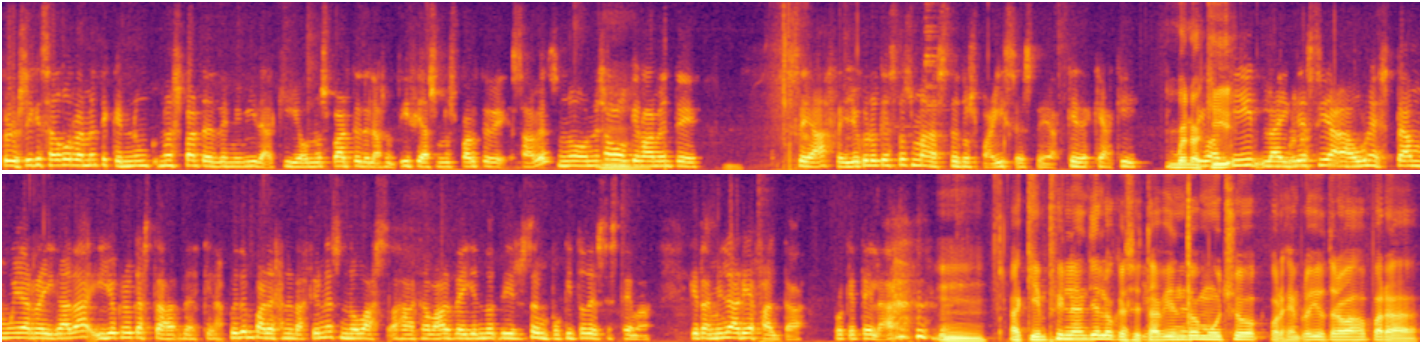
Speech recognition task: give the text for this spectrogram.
Pero sí que es algo realmente que no, no es parte de mi vida aquí, o no es parte de las noticias, o no es parte de, ¿sabes? No, no es algo Mm. que realmente se hace. Yo creo que esto es más de otros países de, que, que aquí. Bueno, Digo, aquí- la iglesia aún está muy arraigada y yo creo que hasta que después de un par de generaciones no vas a acabar de, yendo, de irse un poquito del sistema, que también le haría falta, porque tela. Mm, Aquí en Finlandia lo que se está viendo mucho, por ejemplo, yo trabajo para,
